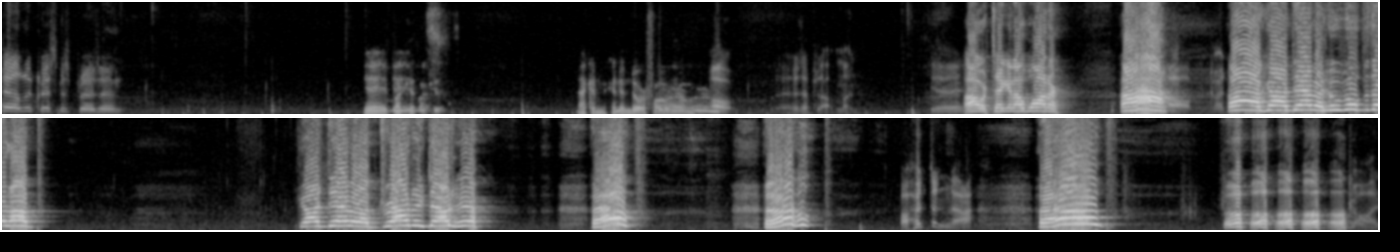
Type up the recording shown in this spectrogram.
hell, the Christmas present. Yay, buckets. I can make an indoor farm. Oh, there's a that man. Yeah. Oh, we're taking out water! Ah! Oh, God. Oh, god damn it! Who opened that up? God damn it! I'm drowning down here! Help! Help! Oh, who done that? Help! Oh, oh, oh, Oh, God.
